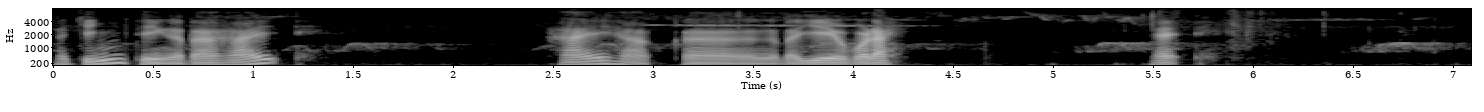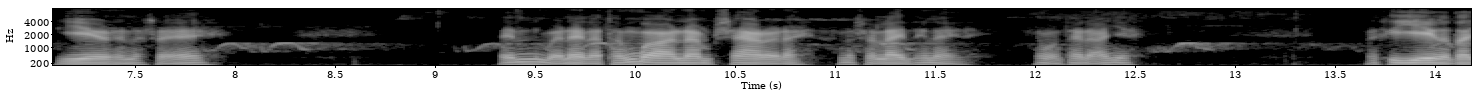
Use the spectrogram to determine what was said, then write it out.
Nó chín thì người ta hái hái hoặc à, người ta gieo vào đây. Đấy. Gieo thì nó sẽ đến bữa nay là tháng 3 năm sau rồi đây nó sẽ lên thế này các bạn thấy đã nha. Khi gieo người ta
